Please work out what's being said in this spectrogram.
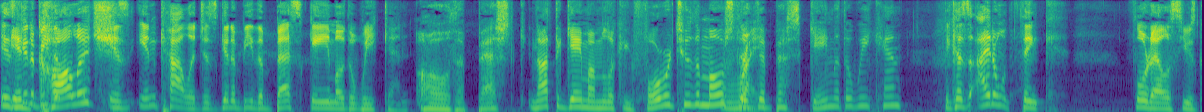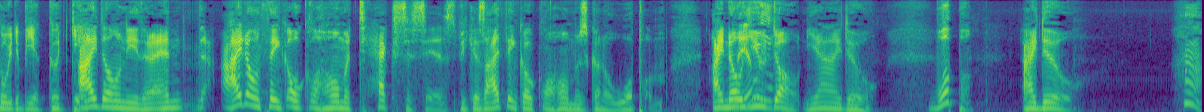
Is In to be college? The, is in college is going to be the best game of the weekend. oh, the best, not the game I'm looking forward to the most, the- Right. the best game of the weekend. because I don't think Florida LSU is going to be a good game. I don't either. And I don't think Oklahoma, Texas is because I think Oklahoma's going to whoop them. I know you don't. Yeah, I do. Whoop them. I do. Huh.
